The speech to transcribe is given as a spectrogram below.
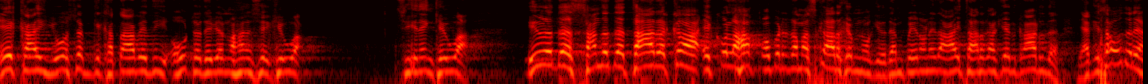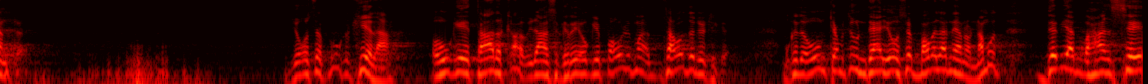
ඒකයි යෝසප්ගේ කතාවේදී ඔහුට දෙවියන් වහන්සේ කිව්වා. සීනෙන් කිව්වා. ඉරද සඳද තාරකා එකොළහක් ඔබට නමස්කාර කරනවා කියලා. දැන් පේනවනේ ආයි තාරකා කියන්නේ කාටද? යකි සහෝදරයන්ට. යෝසප් ඕක කියලා ඔහුගේ තාරකා විනාශ කරේ ඔහුගේ පවුලේ සහෝදරයෝ ටික. මොකද ඔවුන් කැමති උන් නෑ යෝසප් බබලන්න යනවා. නමුත් දෙවියන් වහන්සේ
